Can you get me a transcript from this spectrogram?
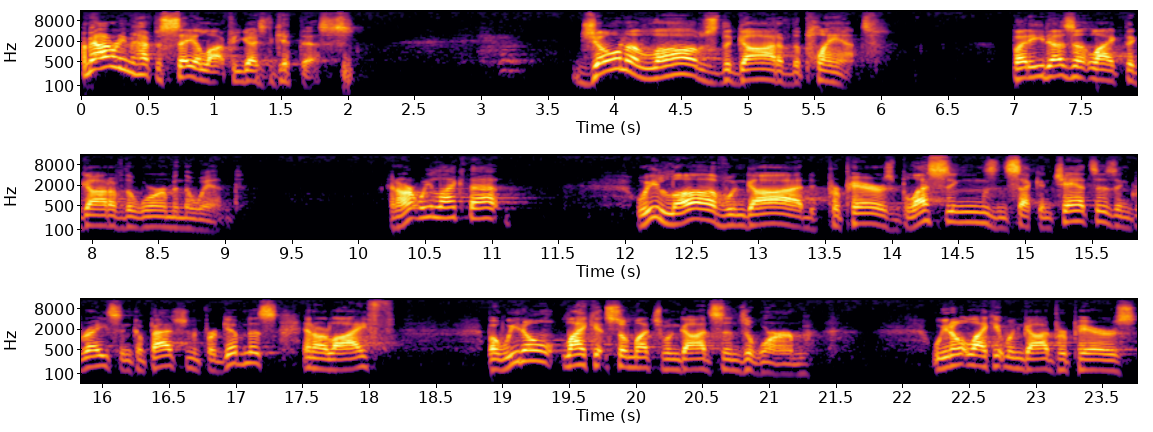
I mean, I don't even have to say a lot for you guys to get this. Jonah loves the God of the plant, but he doesn't like the God of the worm and the wind. And aren't we like that? We love when God prepares blessings and second chances and grace and compassion and forgiveness in our life, but we don't like it so much when God sends a worm. We don't like it when God prepares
